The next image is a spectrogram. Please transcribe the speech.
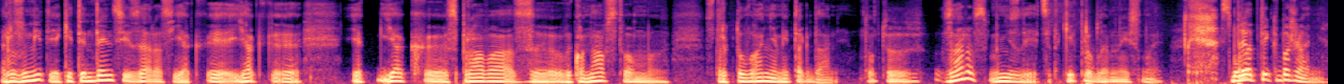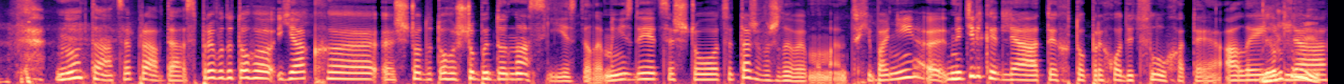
Розуміти, які тенденції зараз, як, е, як, як, як справа з виконавством, з трактуванням і так далі. Тобто зараз, мені здається, таких проблем не існує. З при- Було б тільки бажання. Ну так, це правда. З приводу того, як е, щодо того, щоби до нас їздили, мені здається, що це теж важливий момент. Хіба ні? Е, Не тільки для тих, хто приходить слухати, але Я й розумію. для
